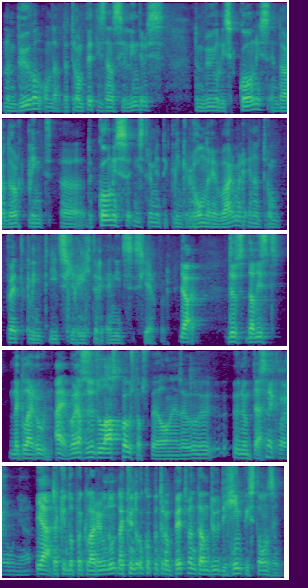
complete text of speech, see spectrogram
een beugel, omdat de trompet is dan cilindrisch, de beugel is konisch en daardoor klinkt eh, de konische instrumenten klinken ronder en warmer en een trompet klinkt iets gerichter en iets scherper. Ja. Dus dan is het een klaroen. Ah, waar ze zo de last post op spelen en zo. Hoe, hoe noemt Dat dat? is een klaroen, ja. Ja. Dat kun je op een klaroen doen, dat kun je ook op een trompet, want dan doe je geen pistons in.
